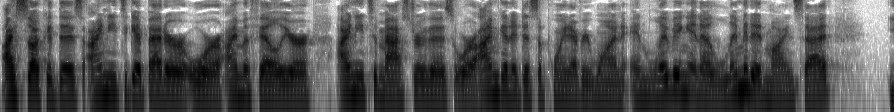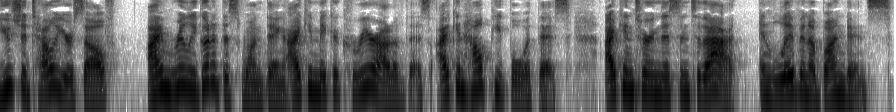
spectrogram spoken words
I suck at this, I need to get better, or I'm a failure, I need to master this, or I'm going to disappoint everyone, and living in a limited mindset, you should tell yourself, I'm really good at this one thing. I can make a career out of this. I can help people with this. I can turn this into that and live in abundance.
